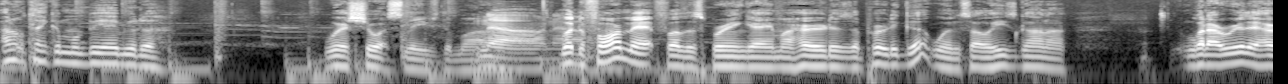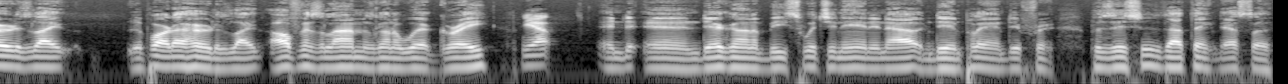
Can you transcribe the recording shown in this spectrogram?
I don't think I'm gonna be able to wear short sleeves tomorrow. No, no. But the format for the spring game I heard is a pretty good one. So he's gonna. What I really heard is like the part I heard is like offensive lineman is gonna wear gray. Yep. And and they're gonna be switching in and out and then playing different positions. I think that's a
